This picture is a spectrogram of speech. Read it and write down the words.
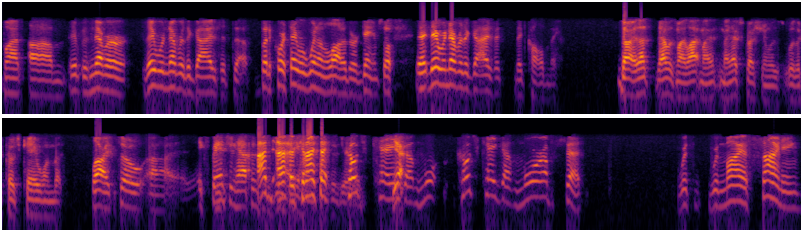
But um, it was never they were never the guys that. Uh, but of course, they were winning a lot of their games, so they, they were never the guys that that called me. No, that that was my la- my my next question was was a Coach K one, but well, all right. So uh, expansion happens. I, I, can I say Coach K yeah. got more? Coach K got more upset with with my assigning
